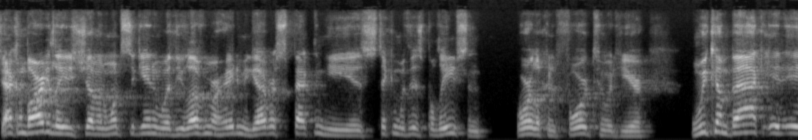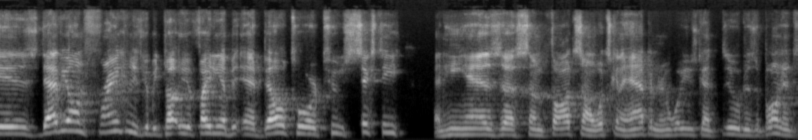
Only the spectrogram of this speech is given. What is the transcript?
Jack Lombardi, ladies and gentlemen, once again, whether you love him or hate him, you gotta respect him. He is sticking with his beliefs, and we're looking forward to it here. When we come back, it is Davion Franklin. He's going to be talking, fighting at Bellator 260, and he has uh, some thoughts on what's going to happen and what he's going to do with his opponent.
